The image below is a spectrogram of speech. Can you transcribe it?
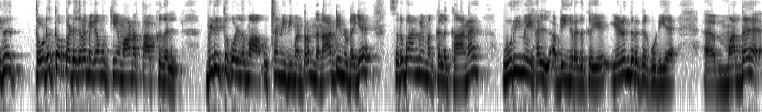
இது தொடுக்கப்படுகிற மிக முக்கியமான தாக்குதல். விழித்து கொள்ளுமா உச்சநீதிமன்றம் இந்த நாட்டினுடைய சிறுபான்மை மக்களுக்கான உரிமைகள் அப்படிங்கிறதுக்கு எ- எழுந்திருக்கக்கூடிய மத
